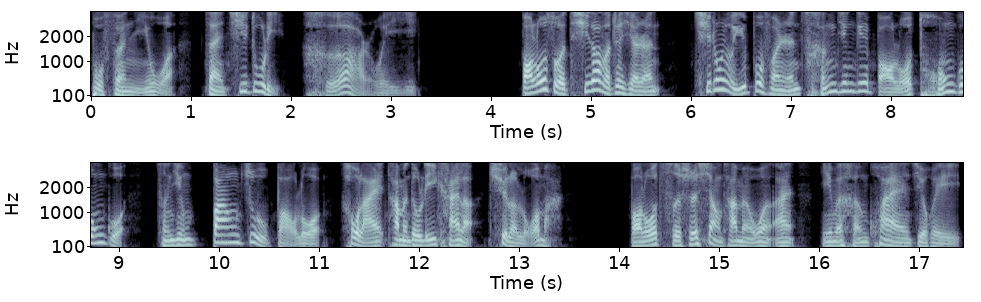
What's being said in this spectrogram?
不分你我，在基督里合而为一。保罗所提到的这些人，其中有一部分人曾经给保罗同工过，曾经帮助保罗，后来他们都离开了，去了罗马。保罗此时向他们问安，因为很快就会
